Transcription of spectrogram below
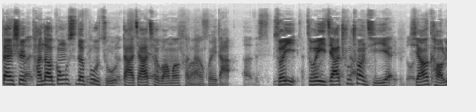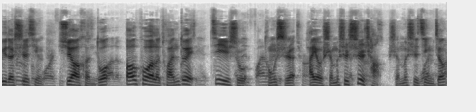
但是谈到公司的不足，大家却往往很难回答。所以，作为一家初创企业，想要考虑的事情需要很多，包括了团队、技术，同时还有什么是市场，什么是竞争。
